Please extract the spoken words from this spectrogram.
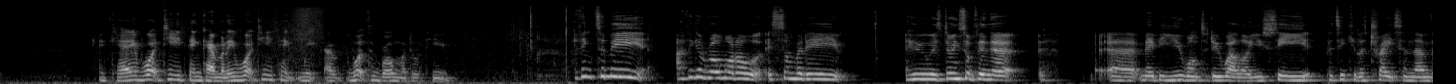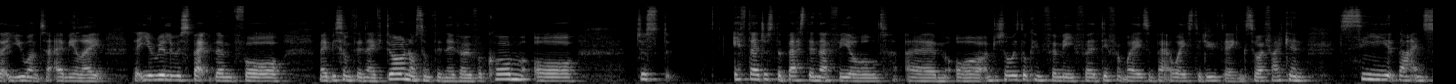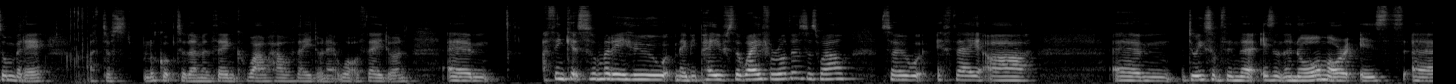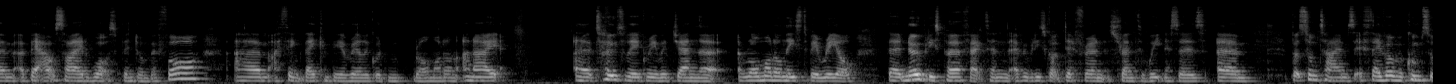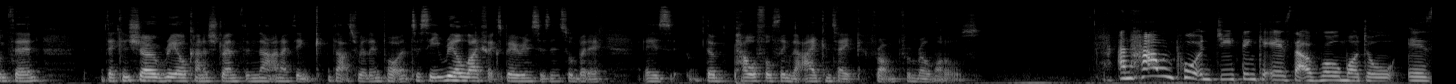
Okay, what do you think, Emily? What do you think? We, uh, what's a role model to you? I think to me, I think a role model is somebody who is doing something that uh, maybe you want to do well, or you see particular traits in them that you want to emulate, that you really respect them for maybe something they've done or something they've overcome, or just if they're just the best in their field, um, or I'm just always looking for me for different ways and better ways to do things. So if I can see that in somebody, I just look up to them and think, wow, how have they done it? What have they done? Um, I think it's somebody who maybe paves the way for others as well. So if they are um, doing something that isn't the norm or is um, a bit outside what's been done before, um, I think they can be a really good role model. And I uh, totally agree with Jen that a role model needs to be real. That nobody's perfect and everybody's got different strengths and weaknesses. Um, but sometimes if they've overcome something, they can show real kind of strength in that. And I think that's really important to see real life experiences in somebody is the powerful thing that I can take from from role models. And how important do you think it is that a role model is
